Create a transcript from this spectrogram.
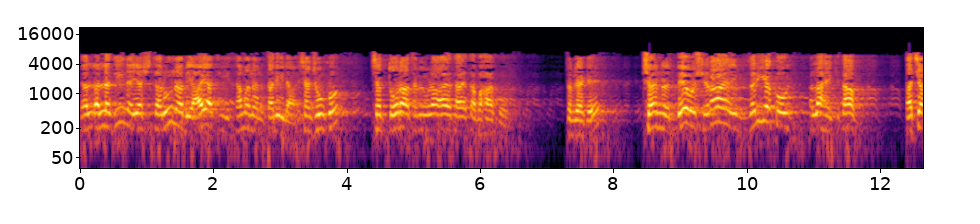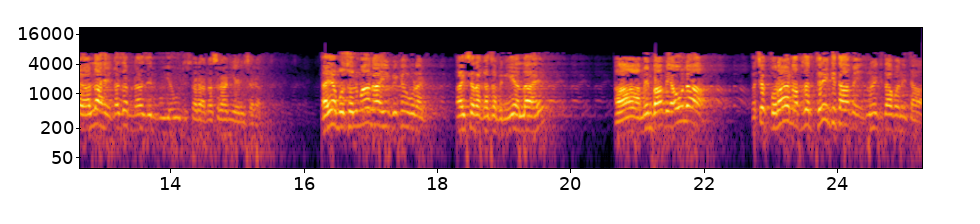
اللہ دین یشترون ابھی آیا تھی تھمن کلیلا شان چونکو شد تورا تھمیں اڑا، آیا تھا ایتا بہا کو۔ سمجھا کہ شان بے و شراء ذریعہ کو اللہ کتاب۔ اچھا اللہ غضب نازل بو یہود سرا نصرانی یعنی سرا ایا مسلمان آئی بکن اڑا آئی سرا غضب نہیں ہے، اللہ ہے۔ ہاں من باب اولا۔ اچھا قرآن افضل ترین کتابیں انہیں کتابیں نہیں تھا۔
